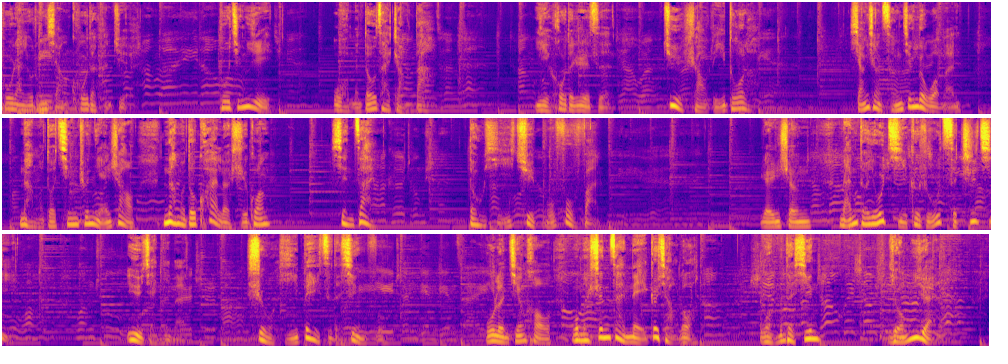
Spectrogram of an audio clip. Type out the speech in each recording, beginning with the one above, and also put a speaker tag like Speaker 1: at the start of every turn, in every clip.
Speaker 1: 突然有种想哭的感觉。不经意，我们都在长大。以后的日子，聚少离多了。想想曾经的我们，那么多青春年少，那么多快乐时光，现在都一去不复返。人生难得有几个如此知己，遇见你们是我一辈子的幸福。无论今后我们身在哪个角落，我们的心永远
